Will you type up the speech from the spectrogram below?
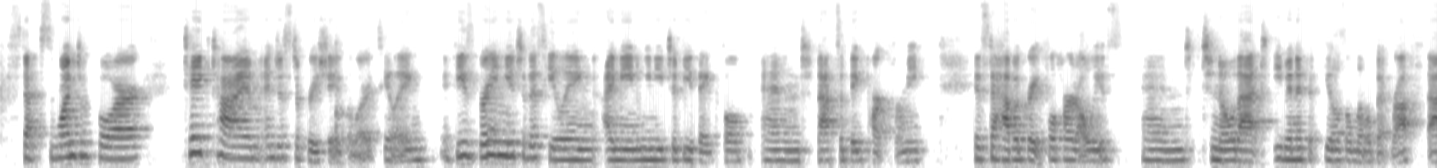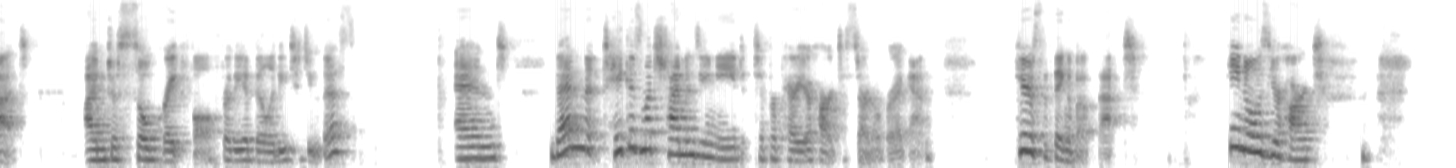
steps one to four, take time and just appreciate the Lord's healing. If he's bringing you to this healing, I mean, we need to be thankful. And that's a big part for me is to have a grateful heart always and to know that even if it feels a little bit rough, that I'm just so grateful for the ability to do this. And then take as much time as you need to prepare your heart to start over again. Here's the thing about that. He knows your heart.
